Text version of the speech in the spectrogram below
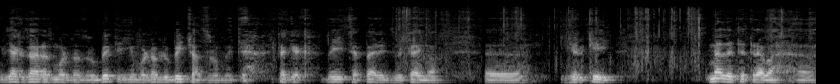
Як зараз можна зробити, її можна в будь-який час зробити. Так як дається перець, звичайно, е, гіркий. Мелити треба е,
